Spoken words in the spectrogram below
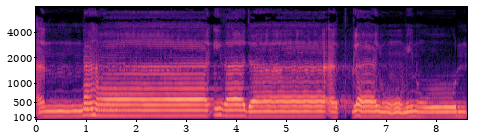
أنها إذا جاءت لا يؤمنون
